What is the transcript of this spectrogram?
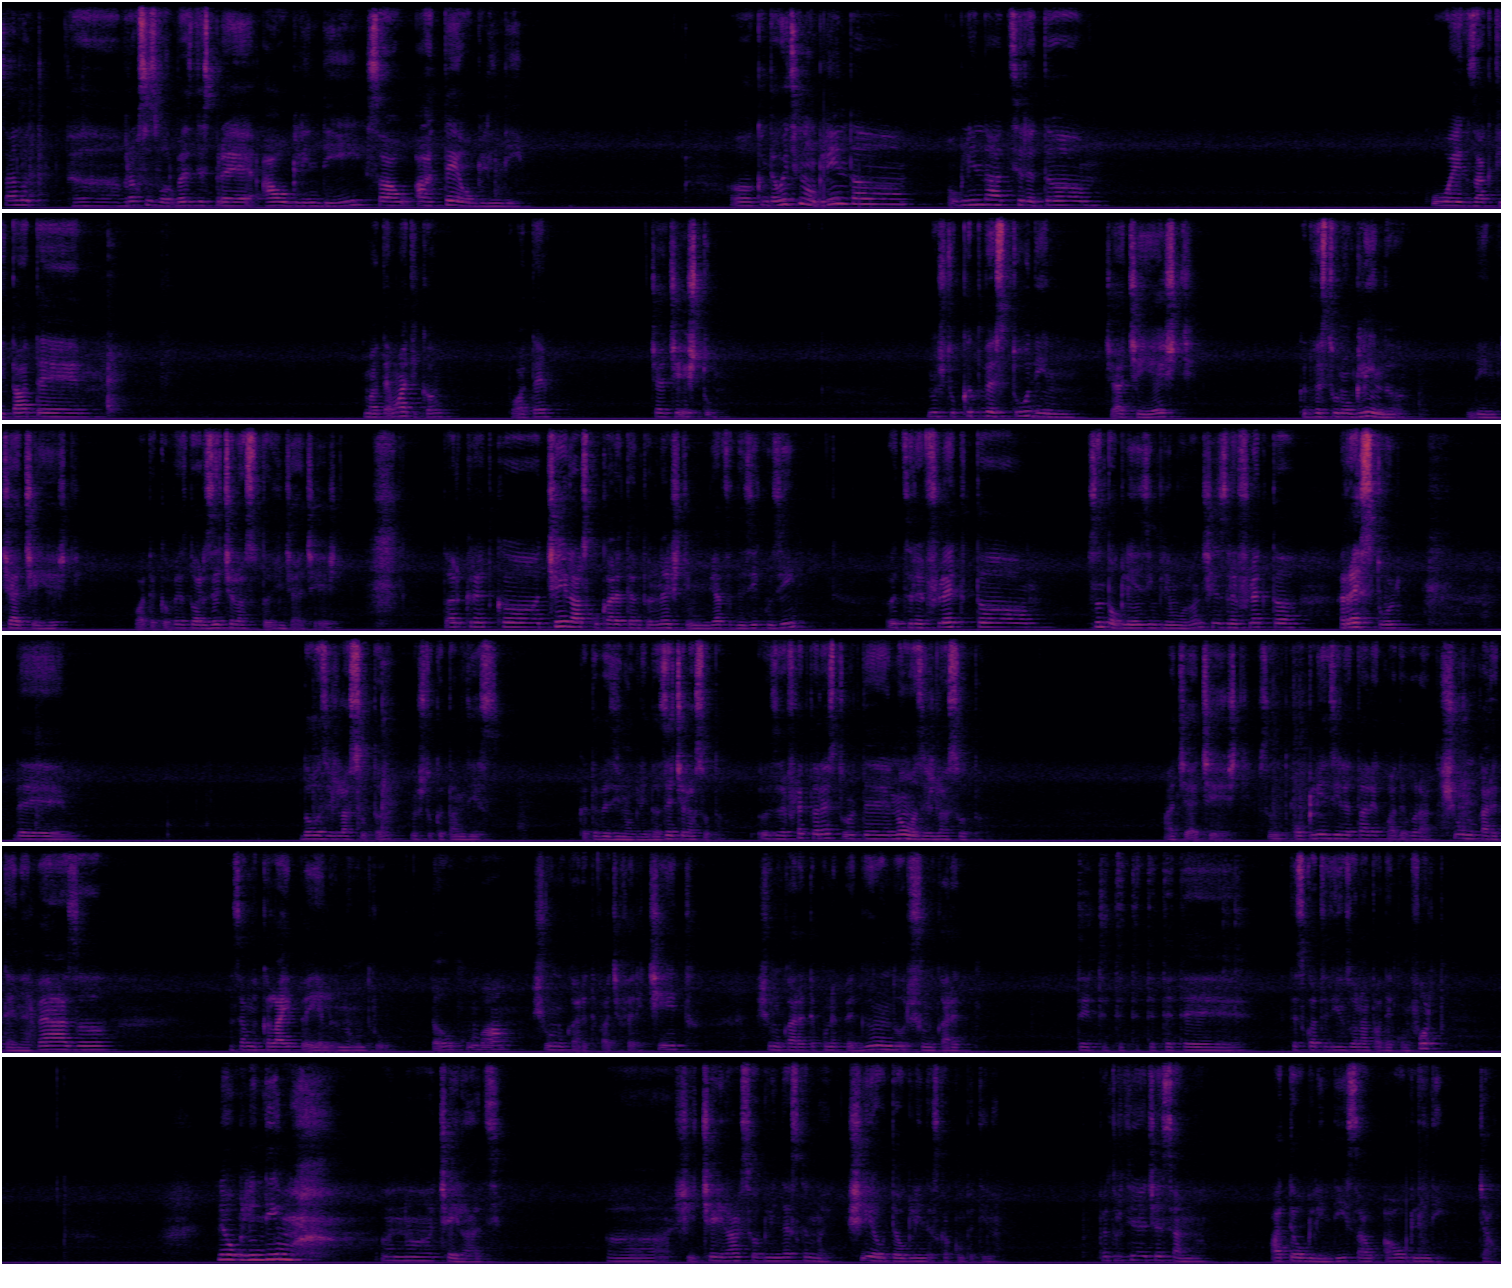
Salut! Uh, Vreau să-ți vorbesc despre a oglindi sau a te oglindi. Uh, Când te uiți în oglindă, oglinda ți redă cu o exactitate matematică, poate, ceea ce ești tu. Nu știu cât vezi tu din ceea ce ești, cât vezi tu în oglindă, din ceea ce ești. Poate că vezi doar 10% din ceea ce ești. Dar cred că ceilalți cu care te întâlnești în viața de zi cu zi îți reflectă, sunt oglinzi în primul rând și îți reflectă restul de 20%, nu știu cât am zis, că te vezi în oglindă, 10%. Îți reflectă restul de 90% a ceea ce ești. Sunt oglinzile tale cu adevărat. Și unul care te enervează, înseamnă că l-ai pe el înăuntru tău cumva, și unul care te face fericit, și unul care te pune pe gânduri, și unul care te, te, te, te, te, te, te, te scoate din zona ta de confort. Ne oglindim în uh, ceilalți. Uh, și ceilalți se oglindesc în noi. Și eu te oglindesc acum pe tine. Pentru tine ce înseamnă a te oglindi sau a oglindi? Ceau!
